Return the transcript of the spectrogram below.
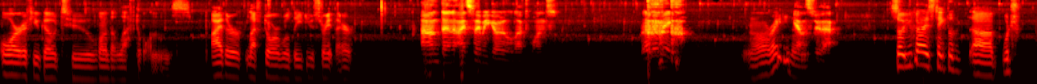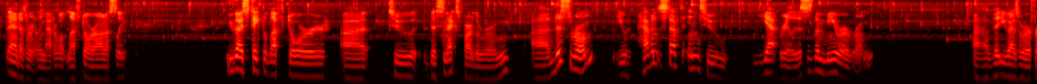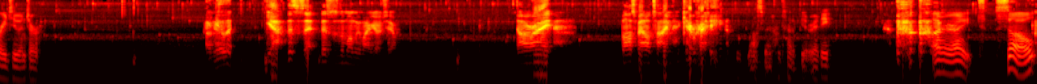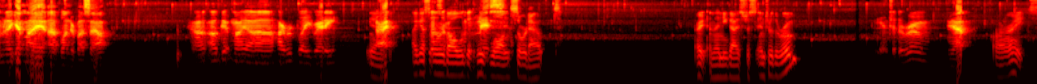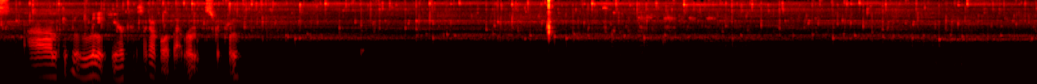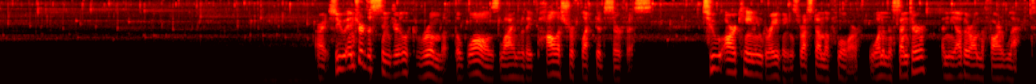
or if you go to one of the left ones. Either left door will lead you straight there. Um, then I'd say we go to the left ones. What about? Alrighty then. Yeah, let's do that. So you guys take the uh, which and it doesn't really matter what left door, honestly. You guys take the left door uh, to this next part of the room. Uh, this room you haven't stepped into yet, really. This is the mirror room uh, that you guys were afraid to enter. I knew it. Yeah, this is it. This is the one we want to go to. Alright. Boss battle time. Get ready. Lost battle time. Get ready. All right. So I'm gonna get my uh, blunderbuss out. I'll, I'll get my uh, Harbor Blade ready. yeah, Alright. I guess That's will get his long sword out. All right, and then you guys just enter the room. Into the room. Yeah. All right. Um, give me a minute here because I gotta pull up that room description. Alright, so you enter the cylindrical room, the walls lined with a polished reflective surface. Two arcane engravings rest on the floor, one in the center and the other on the far left.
